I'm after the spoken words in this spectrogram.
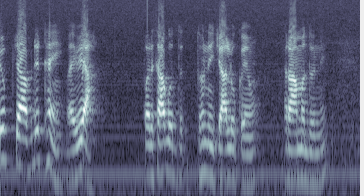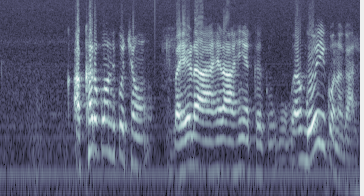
चुपचाप ॾिठई भई विया पर साॻो धुनी चालू कयूं राम धुनी अखर कोन पुछऊं भई अहिड़ा अहिड़ा हीअं ॻोई कोन ॻाल्हि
